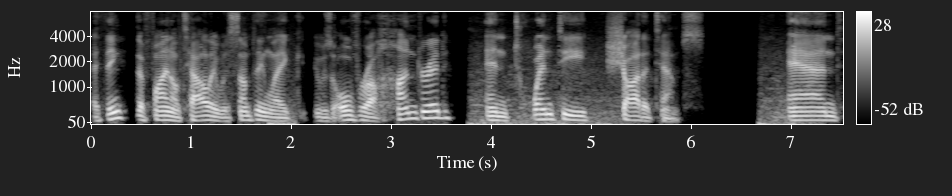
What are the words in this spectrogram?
I think the final tally was something like it was over 120 shot attempts. And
